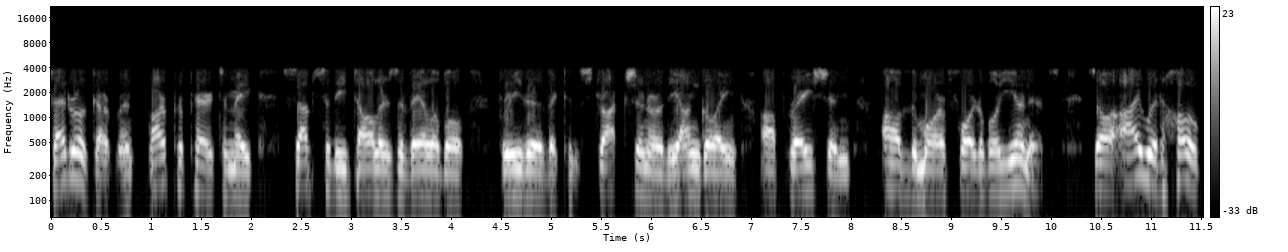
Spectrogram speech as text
federal government are prepared to make subsidy dollars available for either the construction or the ongoing operation of the more affordable units. So I would hope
